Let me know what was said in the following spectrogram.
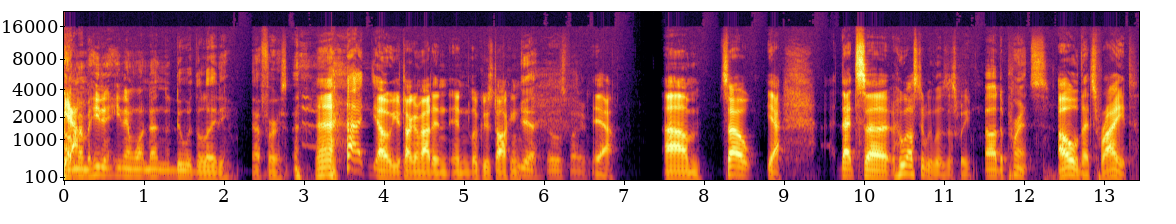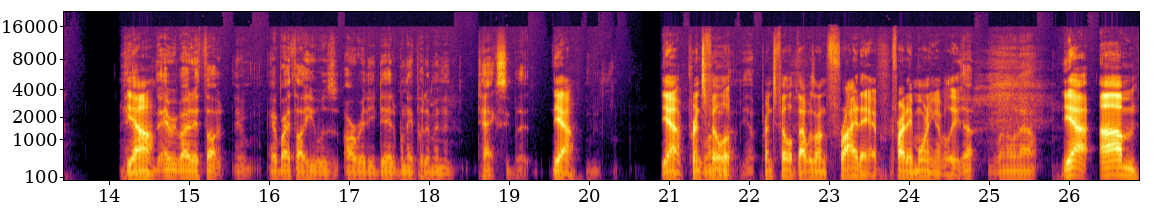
I Yeah. remember he didn't he didn't want nothing to do with the lady at first. oh, you're talking about in in Look Who's Talking. yeah, it was funny. Yeah. Um. So yeah, that's uh. Who else did we lose this week? Uh, the Prince. Oh, that's right. Yeah. Everybody thought everybody thought he was already dead when they put him in the taxi, but Yeah. Yeah, Prince he went on Philip. Yep. Prince Philip. That was on Friday, Friday morning, I believe. Yep. Went on out. Yeah. Um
